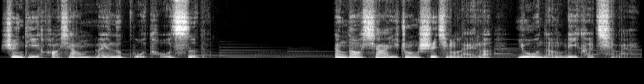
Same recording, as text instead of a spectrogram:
身体好像没了骨头似的。等到下一桩事情来了，又能立刻起来。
